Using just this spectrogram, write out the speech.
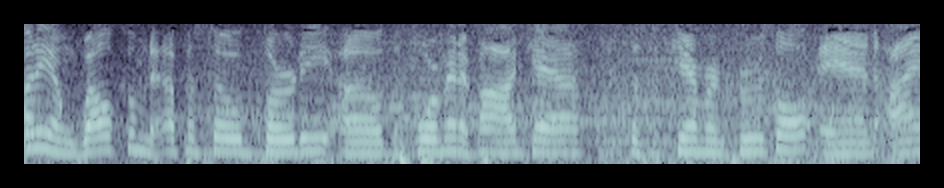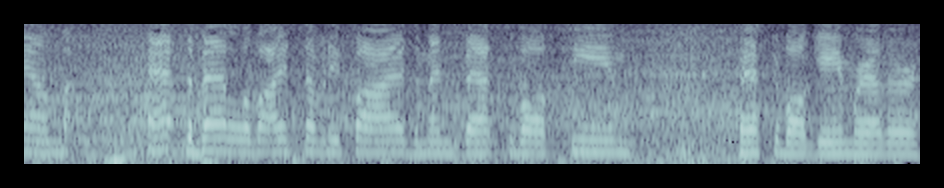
everybody, and welcome to episode 30 of the Four Minute Podcast. This is Cameron Cruzel, and I am at the Battle of I 75, the men's basketball team, basketball game rather,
